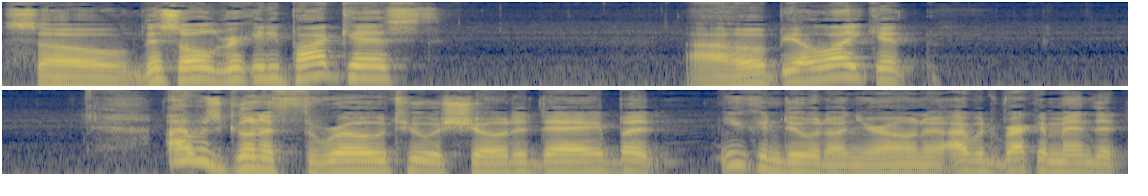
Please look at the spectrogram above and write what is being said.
So, this old rickety podcast, I hope you like it. I was going to throw to a show today, but you can do it on your own. I would recommend it.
